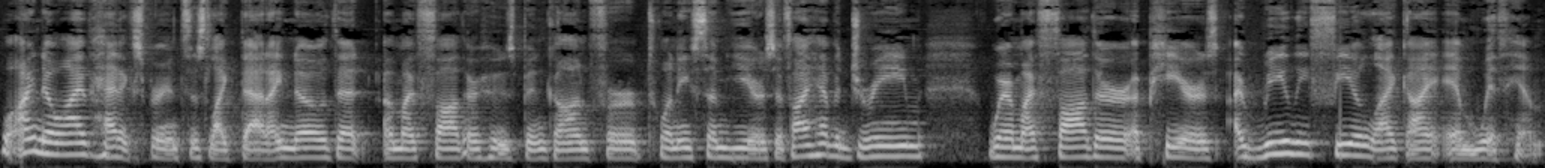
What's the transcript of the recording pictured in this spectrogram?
Well, I know I've had experiences like that. I know that uh, my father, who's been gone for 20 some years, if I have a dream where my father appears, I really feel like I am with him.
